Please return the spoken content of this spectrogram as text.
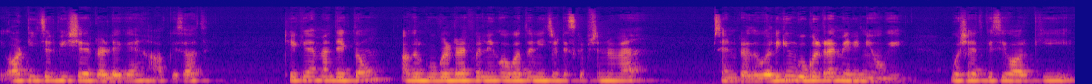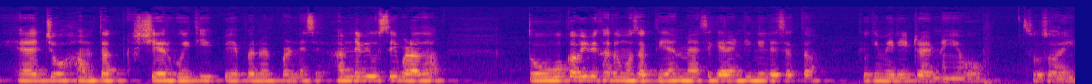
और टीचर भी शेयर कर लेंगे आपके साथ। ठीक है, मैं देखता हूँ। अगर गूगल ड्राइव का लिंक होगा तो नीचे डिस्क्रिप्शन में मैं सेंड कर दूँगा। लेकिन गूगल ड्राइव मेरी नहीं होगी। वो शायद किसी और की है जो हम तक शेयर हुई थी पेपर में पढ़ने से। हमने भी उससे ही पढ़ा था। तो वो कभी भी ख़त्म हो सकती है। मैं ऐसे गारंटी नहीं ले सकता क्योंकि मेरी ड्राइव नहीं है वो। सो so सॉरी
